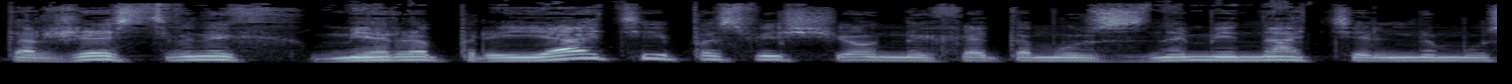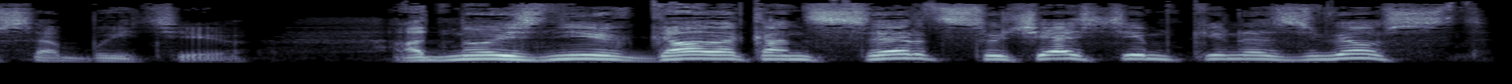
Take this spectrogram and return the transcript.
торжественных мероприятий, посвященных этому знаменательному событию? Одно из них – гала-концерт с участием кинозвезд.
